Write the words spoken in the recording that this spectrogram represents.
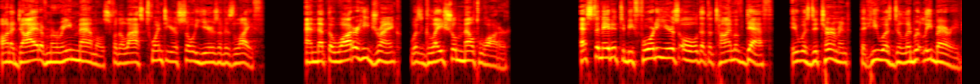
on a diet of marine mammals for the last 20 or so years of his life, and that the water he drank was glacial meltwater. Estimated to be 40 years old at the time of death, it was determined that he was deliberately buried.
